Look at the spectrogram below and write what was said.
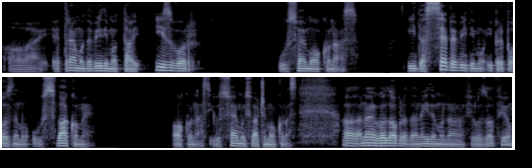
Ovaj, e, trebamo da vidimo taj izvor u svemu oko nas. I da sebe vidimo i prepoznamo u svakome oko nas i u svemu i svačem oko nas. No je dobro da ne idemo na filozofiju.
